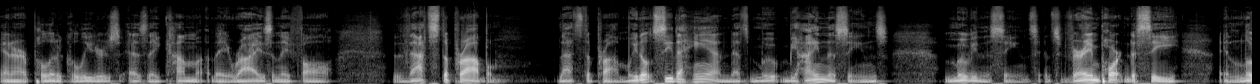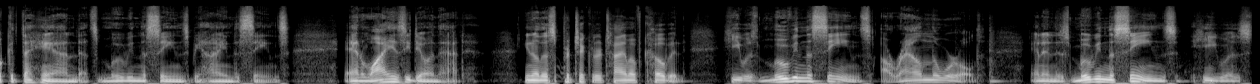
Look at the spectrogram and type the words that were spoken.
in our political leaders as they come, they rise and they fall. That's the problem. That's the problem. We don't see the hand that's move, behind the scenes moving the scenes. It's very important to see and look at the hand that's moving the scenes behind the scenes. And why is he doing that? you know, this particular time of COVID, he was moving the scenes around the world. And in his moving the scenes, he was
